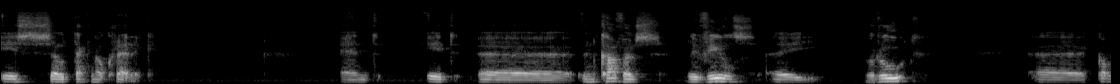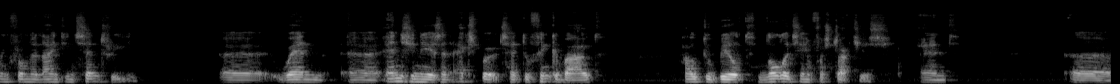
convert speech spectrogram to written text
is so technocratic. And it uh, uncovers, reveals a route uh, coming from the 19th century uh, when engineers and experts had to think about how to build knowledge infrastructures and uh,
